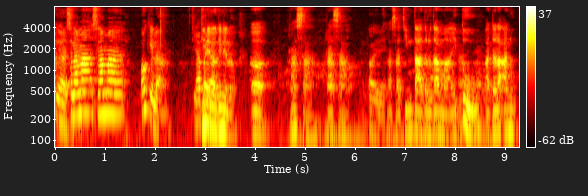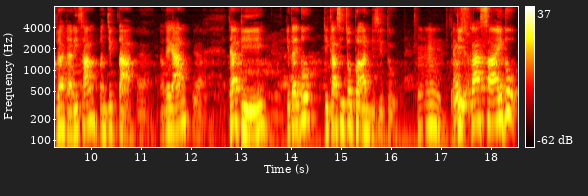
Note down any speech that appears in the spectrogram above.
ya selama selama oke lah. Ya apa Gini ya? loh, gini loh. Eh, rasa, rasa, oh, iya. rasa cinta terutama itu adalah anugerah dari Sang Pencipta. Ya, Oke kan? ya. Jadi kita itu dikasih cobaan di situ. Mm-mm. Jadi Terus? rasa itu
